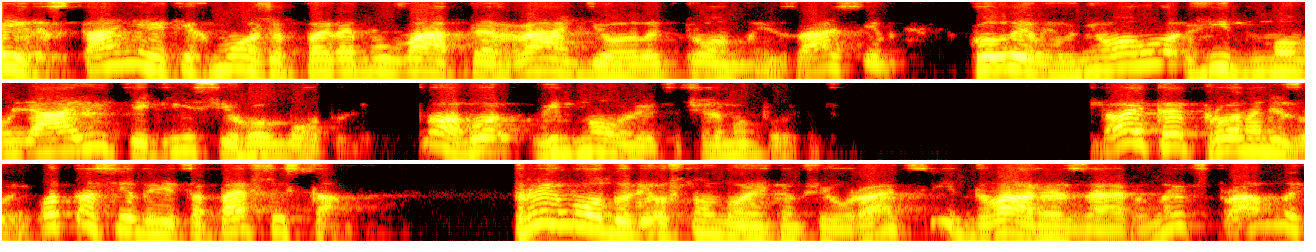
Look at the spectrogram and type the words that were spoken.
тих станів, в яких може перебувати радіоелектронний засіб, коли в нього відмовляють якісь його модулі. Ну або відновлюються чи ремонтуються. Давайте проаналізуємо. От у нас є, дивіться, перший стан. Три модулі основної конфігурації, два резервних справних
